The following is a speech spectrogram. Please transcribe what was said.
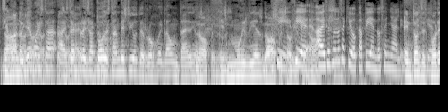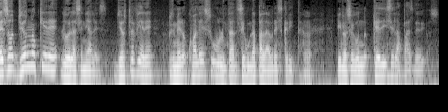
si no, cuando no, llego no, a esta, no, pues, a esta empresa todos no. están vestidos de rojo, es la voluntad de Dios. No, pues, es no. muy riesgoso. No, pues, sí, sí, que eh, no. a veces uno se equivoca pidiendo señales. Entonces, es por eso Dios no quiere lo de las señales. Dios prefiere, primero, cuál es su voluntad según la palabra escrita. Mm. Y lo segundo, ¿qué dice la paz de Dios?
